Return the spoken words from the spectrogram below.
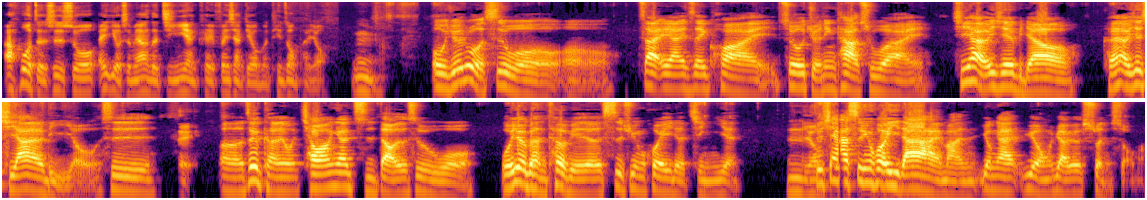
啊？或者是说，哎，有什么样的经验可以分享给我们听众朋友？嗯，我觉得如果是我呃在 AI 这一块最后决定踏出来，其实还有一些比较。可能有一些其他的理由是，对，呃，这个可能乔王应该知道，就是我我有个很特别的视讯会议的经验，嗯，就现在视讯会议大家还蛮用，在用越来越顺手嘛，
